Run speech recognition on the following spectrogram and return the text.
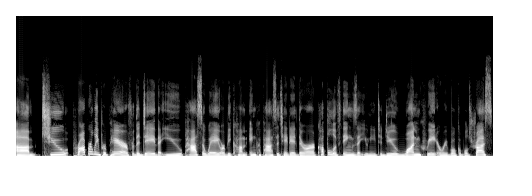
um, to properly prepare for the day that you pass away or become incapacitated, there are a couple of things that you need to do. One, create a revocable trust.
